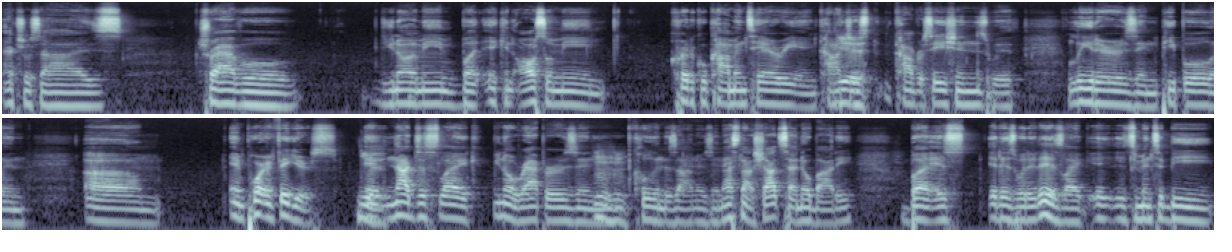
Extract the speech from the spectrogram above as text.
exercise, travel, you know what I mean? But it can also mean critical commentary and conscious conversations with leaders and people and um, important figures. Yeah. And not just like, you know, rappers and clothing designers. And that's not shots at nobody, but it's it is what it is. Like it, it's meant to be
